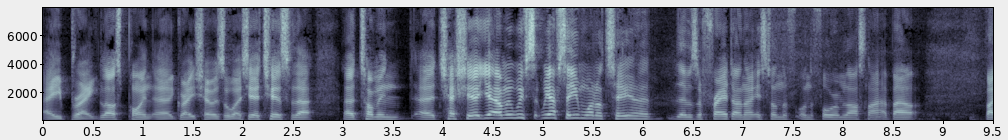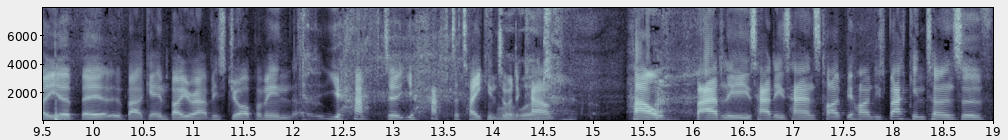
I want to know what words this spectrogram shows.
a break. Last point, uh, great show as always. Yeah, cheers for that, uh, Tom in uh, Cheshire. Yeah, I mean we've we have seen one or two. Uh, there was a thread I noticed on the on the forum last night about Bowyer Bowyer- about getting Bowyer out of his job. I mean, uh, you have to you have to take into account how badly he's had his hands tied behind his back in terms of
